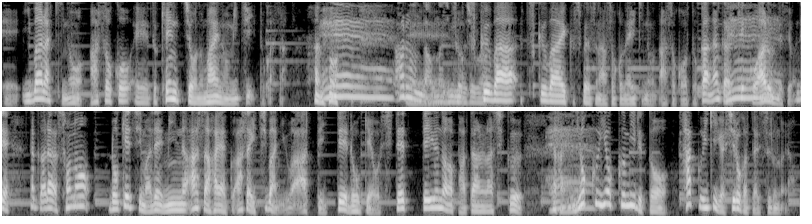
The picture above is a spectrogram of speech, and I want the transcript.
えー、茨城のあそこ、えっ、と、県庁の前の道とかさ、あの、えー、あるんだ、えー、同じ道つくば、つくばエクスプレスのあそこの駅のあそことか、なんか結構あるんですよ。で、だからそのロケ地までみんな朝早く、朝一番にわーって行ってロケをしてっていうのがパターンらしく、だから、ね、よくよく見ると、吐く息が白かったりするのよ。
